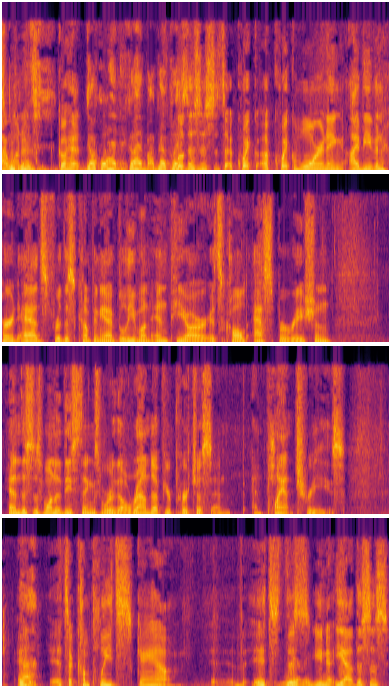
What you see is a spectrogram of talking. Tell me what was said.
I want to go ahead. Go, go ahead. Go ahead, Bob. No, please. Well, this is a quick a quick warning. I've even heard ads for this company. I believe on NPR. It's called Aspiration, and this is one of these things where they'll round up your purchase and and plant trees. And Yeah. it's a complete scam. It's this, Really? you know, yeah. This is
